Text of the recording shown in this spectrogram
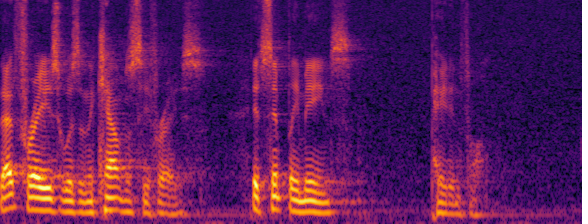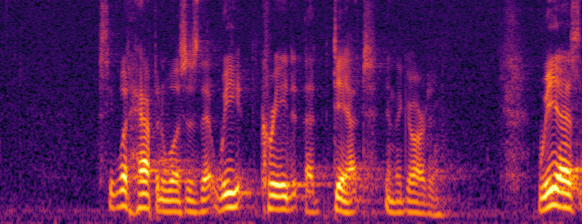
That phrase was an accountancy phrase. It simply means paid in full. See, what happened was is that we created a debt in the garden. We as,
